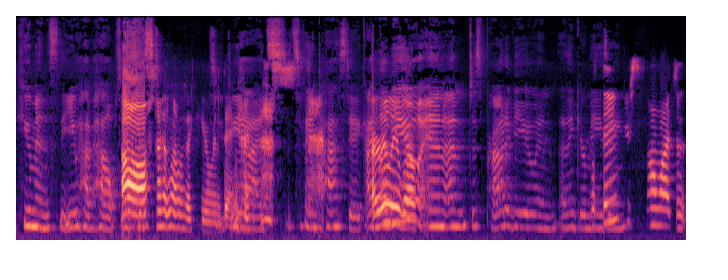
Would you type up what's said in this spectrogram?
humans that you have helped. Oh, just- I love the human thing. yeah, it's, it's fantastic. I, I love really you, love- and I'm just proud of you, and I think you're amazing. Thank you so much, and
